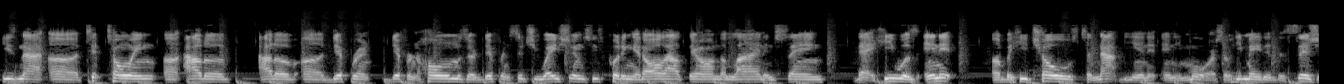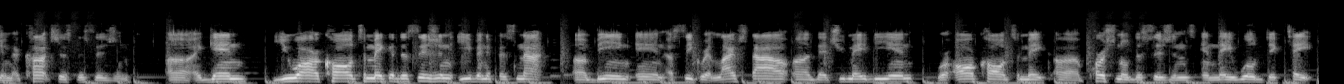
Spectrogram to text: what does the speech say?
he's not uh, tiptoeing uh, out of out of uh, different different homes or different situations. He's putting it all out there on the line and saying that he was in it, uh, but he chose to not be in it anymore. So he made a decision, a conscious decision. Uh, again, you are called to make a decision, even if it's not uh, being in a secret lifestyle uh, that you may be in. We're all called to make uh, personal decisions, and they will dictate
